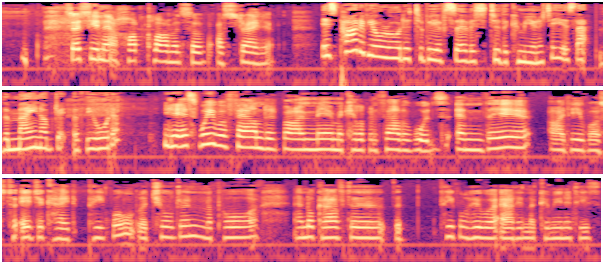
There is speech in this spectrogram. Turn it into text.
Especially in our hot climates of Australia. Is part of your order to be of service to the community? Is that the main object of the order? Yes, we were founded by Mary MacKillop and Father Woods, and their idea was to educate people, the children, the poor, and look after the people who were out in the communities,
